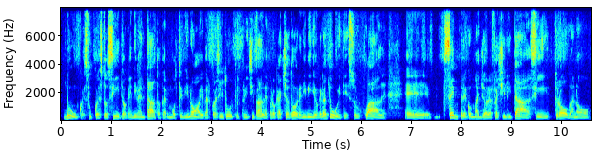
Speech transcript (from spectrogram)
dunque, su questo sito che è diventato per molti di noi, per quasi tutti, il principale procacciatore di video gratuiti, sul quale eh, sempre con maggiore facilità si trovano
